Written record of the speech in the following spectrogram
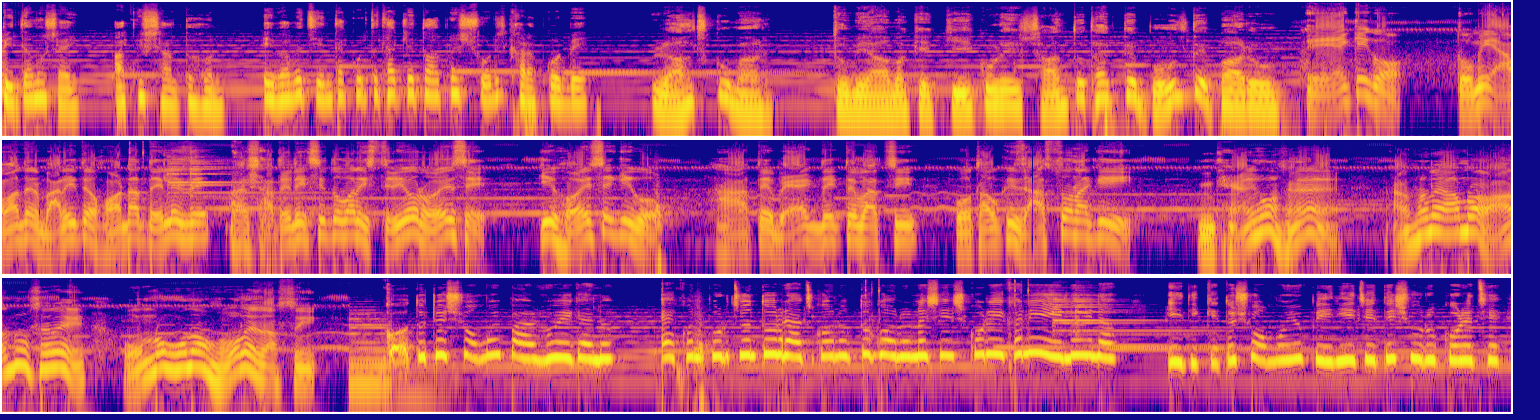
পিতামশাই আপনি শান্ত হন। এভাবে চিন্তা করতে থাকলে তো আপনার শরীর খারাপ করবে। রাজকুমার তুমি আমাকে কি করে শান্ত থাকতে বলতে পারো? এ কি গো? তুমি আমাদের বাড়িতে হঠাৎ এলে যে আর সাথে দেখছি তোমার স্ত্রীও রয়েছে। কি হয়েছে কি গো? হাতে ব্যাগ দেখতে পাচ্ছি কোথাও কি যাচ্ছ নাকি? হ্যাঁ গো হ্যাঁ। আসলে আমরা রাজু ছেড়ে অন্য কোথাও হলে যাচ্ছি। কতটা সময় পার হয়ে গেল? এখন পর্যন্ত রাজগণক তো গণনা শেষ করে এখানে এলোই না। এদিকে তো সময়ও পেরিয়ে যেতে শুরু করেছে।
